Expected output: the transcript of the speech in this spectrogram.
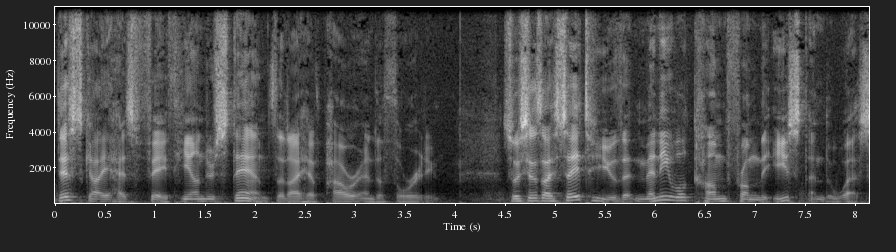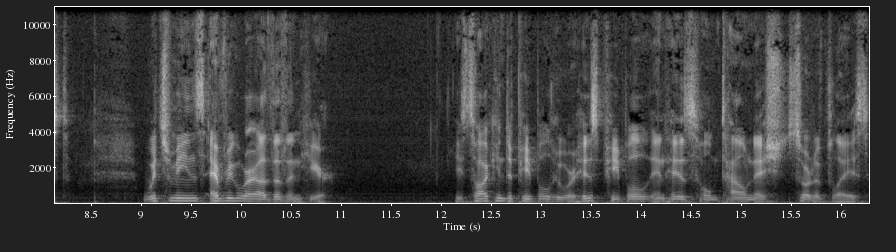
This guy has faith. He understands that I have power and authority. So he says, I say to you that many will come from the east and the west, which means everywhere other than here. He's talking to people who are his people in his hometownish sort of place,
